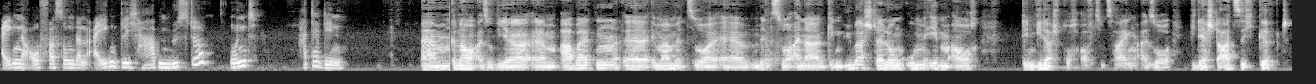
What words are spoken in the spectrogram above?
eigener Auffassung dann eigentlich haben müsste? Und hat er den? Ähm, genau, also wir ähm, arbeiten äh, immer mit so, äh, mit so einer Gegenüberstellung, um eben auch den Widerspruch aufzuzeigen. Also wie der Staat sich gibt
